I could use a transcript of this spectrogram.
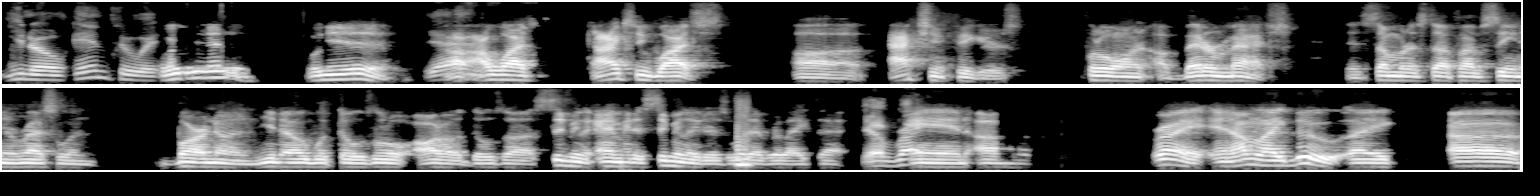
you know, into it. Well yeah. Well yeah. Yeah, I, I watched I actually watched uh action figures put on a better match than some of the stuff I've seen in wrestling, bar none, you know, with those little auto those uh simulator animated simulators or whatever like that. yeah, right. And uh right. And I'm like, dude, like uh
